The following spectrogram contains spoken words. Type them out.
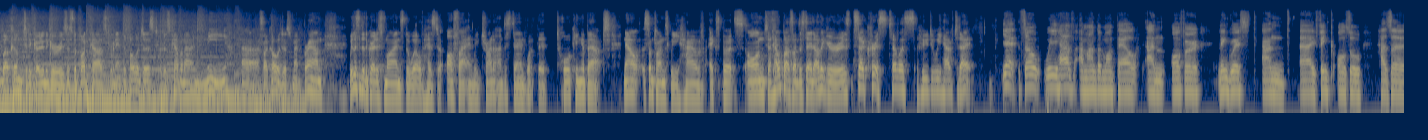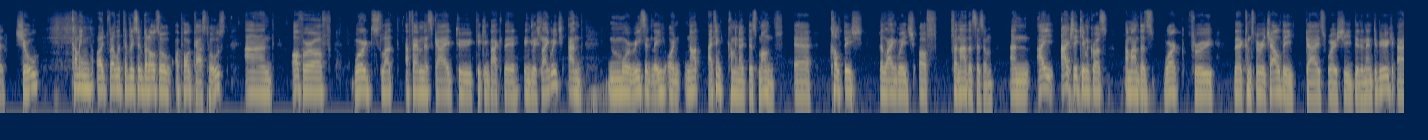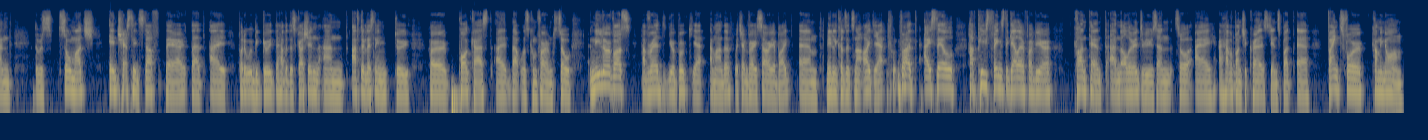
And welcome to Decoding the Gurus. It's the podcast where an anthropologist, Chris Kavanagh, and me, uh, psychologist Matt Browne, we listen to the greatest minds the world has to offer and we try to understand what they're talking about. Now, sometimes we have experts on to help us understand other gurus. So, Chris, tell us who do we have today? Yeah, so we have Amanda Montell, an author, linguist, and I think also has a show coming out relatively soon, but also a podcast host and author of Wordslut, a feminist guide to taking back the English language, and more recently, or not, I think coming out this month, uh, Cultish, the language of fanaticism. And I actually came across Amanda's work through the Conspirituality guys, where she did an interview, and there was so much interesting stuff there that I thought it would be good to have a discussion. And after listening to her podcast, I, that was confirmed. So neither of us have read your book yet, Amanda, which I'm very sorry about, um, mainly because it's not out yet. but I still have pieced things together from your content and our interviews, and so I I have a bunch of questions. But uh, thanks for coming on.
